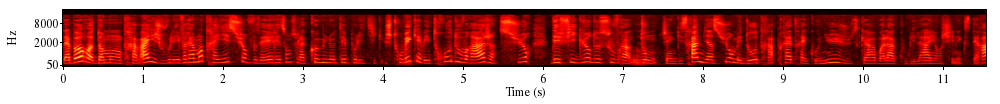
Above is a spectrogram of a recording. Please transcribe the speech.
D'abord, dans mon travail, je voulais vraiment travailler sur, vous avez raison, sur la communauté politique. Je trouvais qu'il y avait trop d'ouvrages sur des figures de souverains, dont Genghis Khan bien sûr, mais d'autres après très connus jusqu'à voilà Kubilai en Chine, etc.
